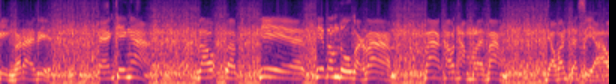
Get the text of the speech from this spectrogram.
กิ่งก็ได้พี่ แต่จริงอะเราแบบพี่พี่ต้องดูก่อนว่าว่าเขาทำอะไรบ้าง เดี๋ยวมันจะเสียเอา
